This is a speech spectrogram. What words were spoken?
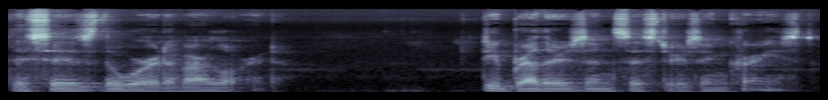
This is the word of our Lord. Dear brothers and sisters in Christ,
